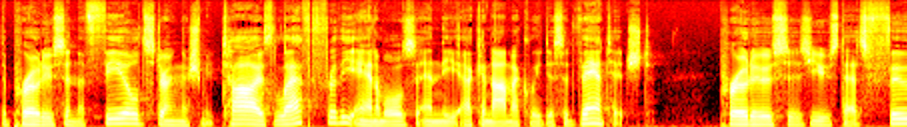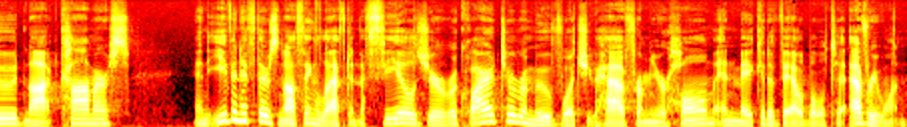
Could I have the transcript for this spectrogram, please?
The produce in the fields during the Shemitah is left for the animals and the economically disadvantaged. Produce is used as food, not commerce, and even if there's nothing left in the fields, you're required to remove what you have from your home and make it available to everyone.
